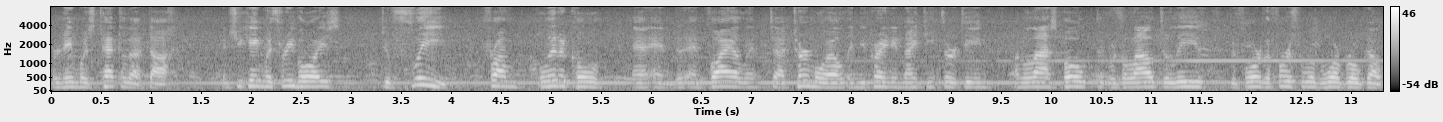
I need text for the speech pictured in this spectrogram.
Her name was Tekla Dach, and she came with three boys to flee from political and, and, and violent uh, turmoil in Ukraine in 1913 on the last boat that was allowed to leave before the First World War broke out.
